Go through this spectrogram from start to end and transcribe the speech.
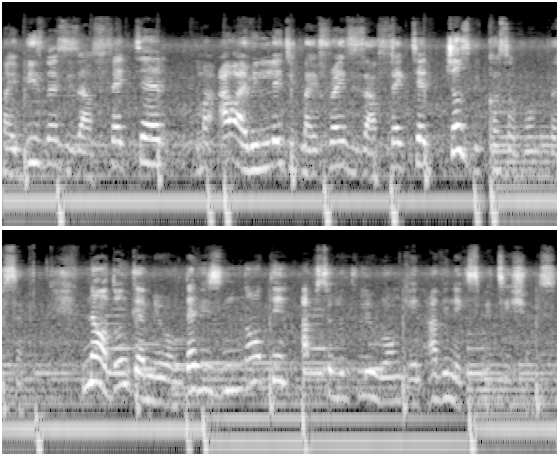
my business is affected my, how i relate with my friends is affected just because of one person. Now don't get me wrong there is nothing absolutely wrong in having expectations.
